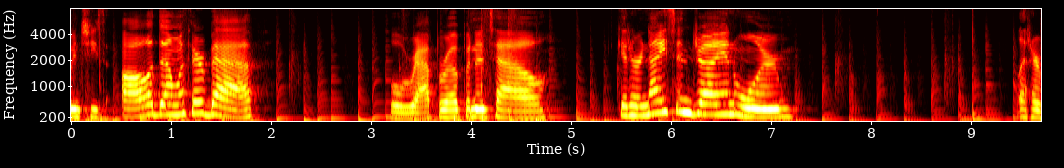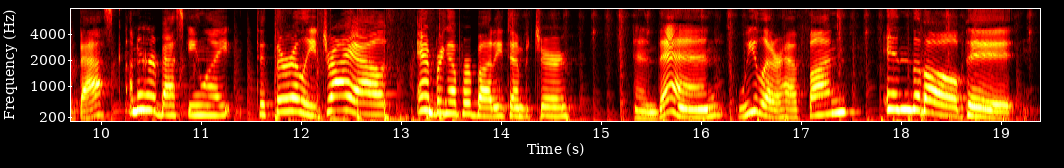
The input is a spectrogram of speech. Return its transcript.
When she's all done with her bath, we'll wrap her up in a towel, get her nice and dry and warm. Let her bask under her basking light to thoroughly dry out and bring up her body temperature. And then we let her have fun in the ball pit.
